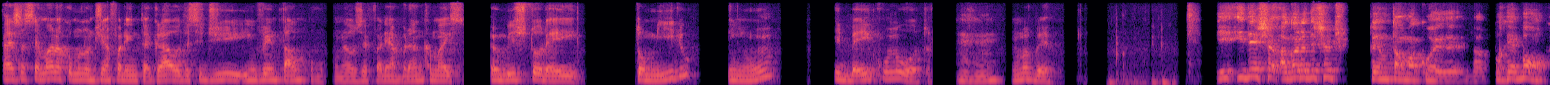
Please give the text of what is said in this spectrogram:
Essa semana, como não tinha farinha integral, eu decidi inventar um pouco, né? Eu usei farinha branca, mas eu misturei tomilho em um e bacon no outro. Uhum. Vamos ver. E, e deixa, agora deixa eu te perguntar uma coisa, porque, bom,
